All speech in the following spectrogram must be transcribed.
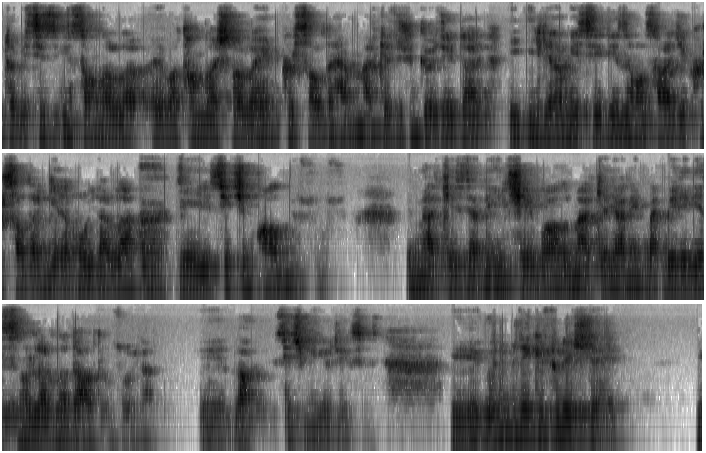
tabii siz insanlarla, e, vatandaşlarla hem kırsalda hem merkezde çünkü özellikle ilgilenmeyi istediğiniz zaman sadece kırsaldan gelen oylarla Evet. e, seçim almıyorsunuz. E, Merkezden de ilçeye bağlı merkez yani belediye sınırlarında da aldığınız oylarla seçime gireceksiniz. E, önümüzdeki süreçte e,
